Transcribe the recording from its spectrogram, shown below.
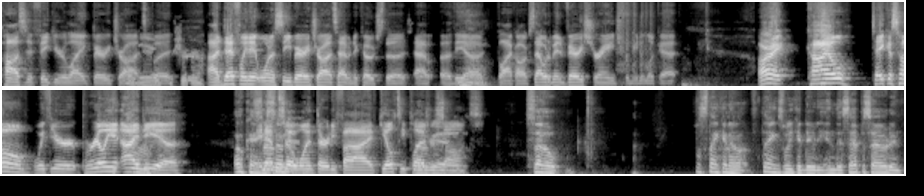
positive figure like Barry Trotz, Yeah, but sure. I definitely didn't want to see Barry Trotz having to coach the uh, uh, the uh, Blackhawks. That would have been very strange for me to look at. All right, Kyle, take us home with your brilliant idea Okay, in So episode good. 135 guilty pleasure good. songs. So, was thinking of things we could do to end this episode, and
